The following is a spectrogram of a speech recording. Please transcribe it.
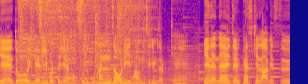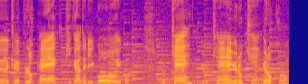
얘도 이렇게 리볼텍이라서 관절이 다 움직입니다 이렇게. 얘네는 이제 베스킨 라빈스 그 블록팩 피규어들이고 이거. 이렇게 이렇게 이렇게 요렇게로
